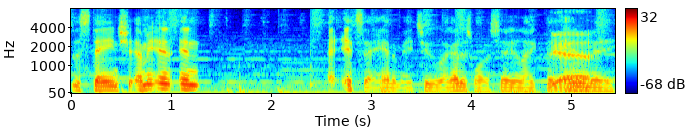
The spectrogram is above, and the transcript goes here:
the stain shit. I mean, and, and it's the anime too. Like I just want to say, like the Yeah. anime,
